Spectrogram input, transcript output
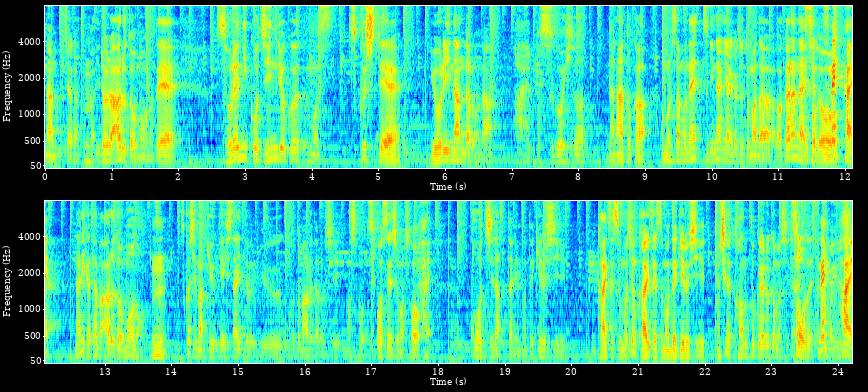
なんちゃらとかいろいろあると思うのでそれにこう尽力もう尽くしてよりなんだろうなあやっぱすごい人だだなとか安室さんもね次何やるかちょっとまだわからないけど、ですね。はい。何か多分あると思うの、うん。少しまあ休憩したいということもあるだろうしもうスポスポーツ選手もそう、はい。コーチだったりもできるし解説もちろん解説もできるしもしかしたら監督やるかもしれないそうですね。方もいるし。はい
